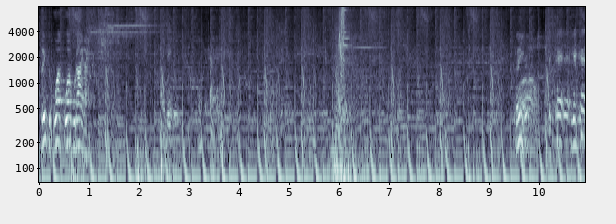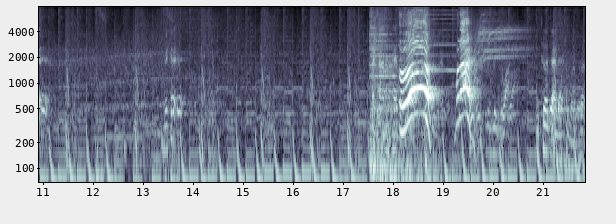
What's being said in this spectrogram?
เฮ้ยแต่กูว่ากูว่ากูได้นะเฮ้ยเด็กแค่เด็กแค่เด็กแค่แต่การใช้เออมา เลยว่าเชื่อใจได้เสมอเพื่อน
